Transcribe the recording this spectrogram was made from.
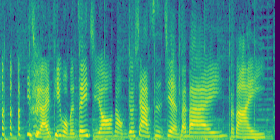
一起来听我们这一集哦。那我们就下次见，拜拜，拜拜。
